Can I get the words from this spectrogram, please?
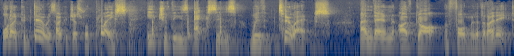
what I could do is I could just replace each of these x's with 2x, and then I've got the formula that I need.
